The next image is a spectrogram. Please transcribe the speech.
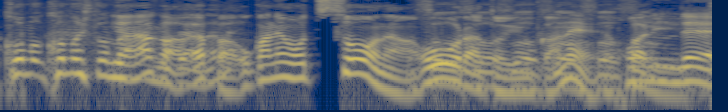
この、この人なんか、やっぱみお金落ちそうなオーラというかね。ほんで、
